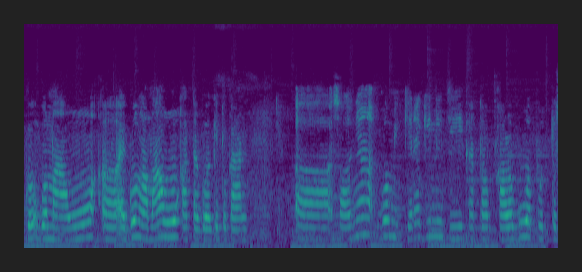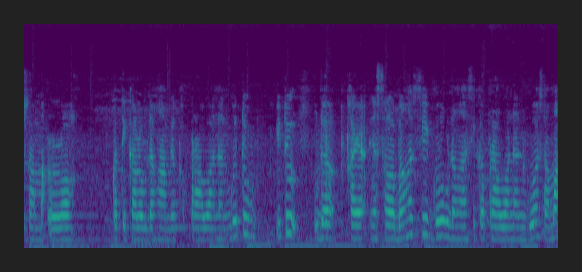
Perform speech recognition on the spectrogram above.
gue gue mau eh, eh gue nggak mau kata gue gitu kan Eh, soalnya gue mikirnya gini Ji kata kalau gue putus sama lo ketika lo udah ngambil keperawanan gue tuh itu udah kayak nyesel banget sih gue udah ngasih keperawanan gue sama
